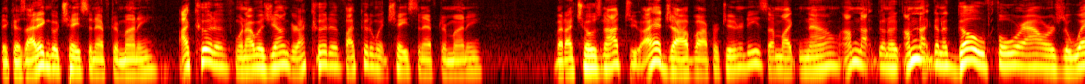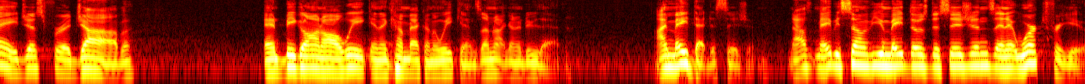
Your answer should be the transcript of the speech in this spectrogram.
because I didn't go chasing after money. I could have when I was younger. I could have. I could have went chasing after money, but I chose not to. I had job opportunities. I'm like, no, I'm not gonna. I'm not gonna go four hours away just for a job and be gone all week and then come back on the weekends. I'm not gonna do that. I made that decision. Now, maybe some of you made those decisions and it worked for you.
